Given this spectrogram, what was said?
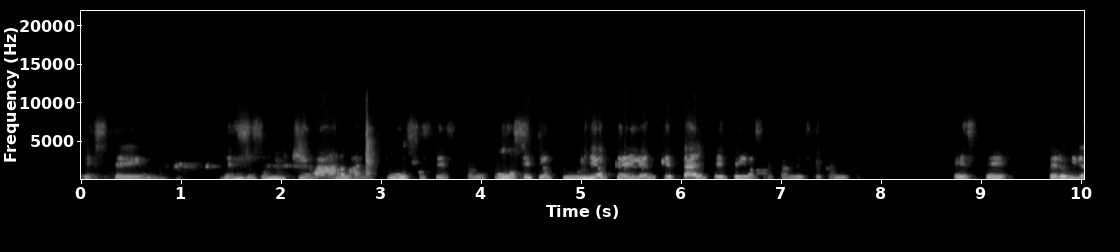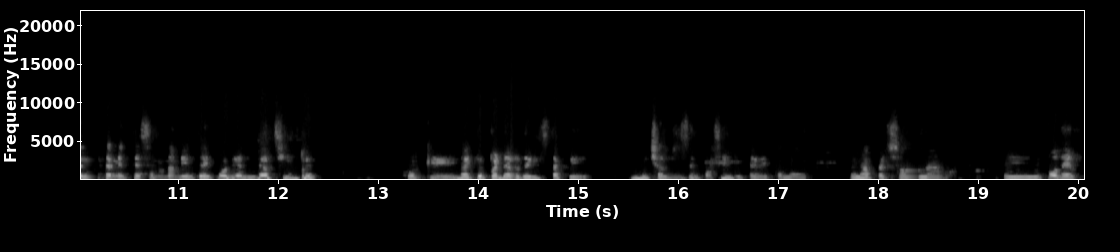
este, le dices, qué bárbaro, ¿cómo hiciste esto? ¿Cómo se te ocurrió creer que tal te, te ibas a sacar de este camino? Este, pero evidentemente es en un ambiente de cordialidad siempre, porque no hay que perder de vista que muchas veces el paciente te ve como una persona eh, de poder.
